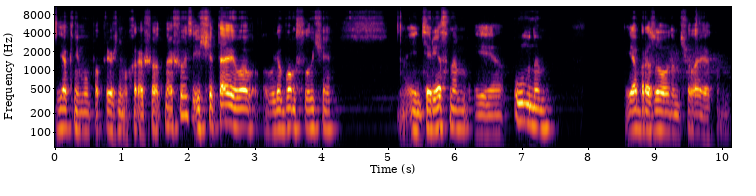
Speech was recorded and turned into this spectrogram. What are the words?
я к нему по-прежнему хорошо отношусь и считаю его в любом случае интересным и умным и образованным человеком.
